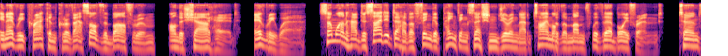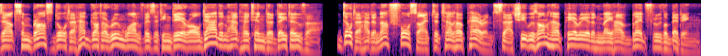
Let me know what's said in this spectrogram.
in every crack and crevasse of the bathroom, on the shower head, everywhere. Someone had decided to have a finger painting session during that time of the month with their boyfriend. Turns out some brass daughter had got a room while visiting dear old dad and had her Tinder date over. Daughter had enough foresight to tell her parents that she was on her period and may have bled through the bedding,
